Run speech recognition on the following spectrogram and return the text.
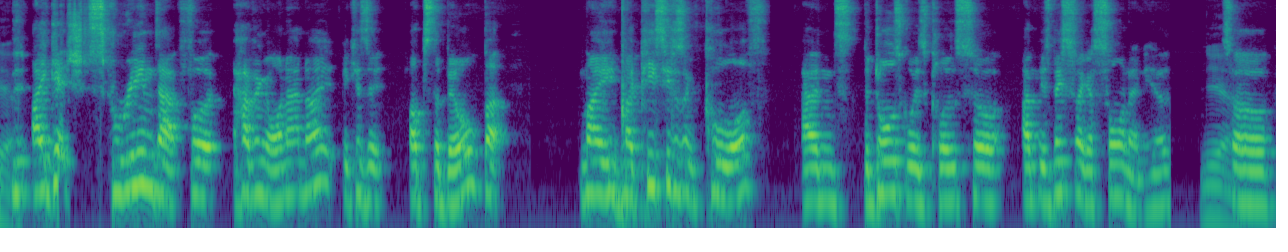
Yeah. I get screamed at for having it on at night because it ups the bill. But my my PC doesn't cool off and the doors go always closed, so um, it's basically like a sauna in here. Yeah. So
